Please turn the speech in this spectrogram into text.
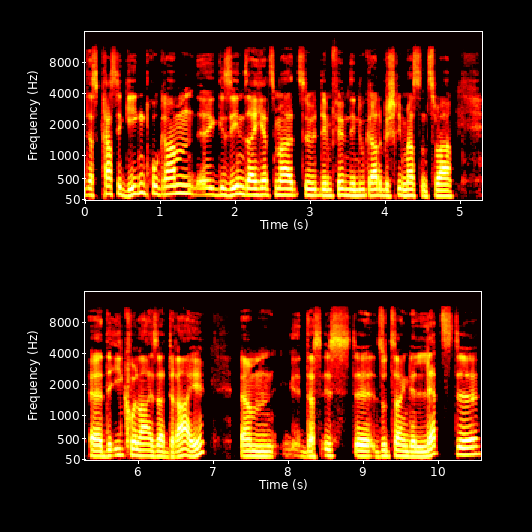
das krasse Gegenprogramm äh, gesehen, sage ich jetzt mal, zu dem Film, den du gerade beschrieben hast, und zwar äh, The Equalizer 3. Ähm, das ist äh, sozusagen der letzte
